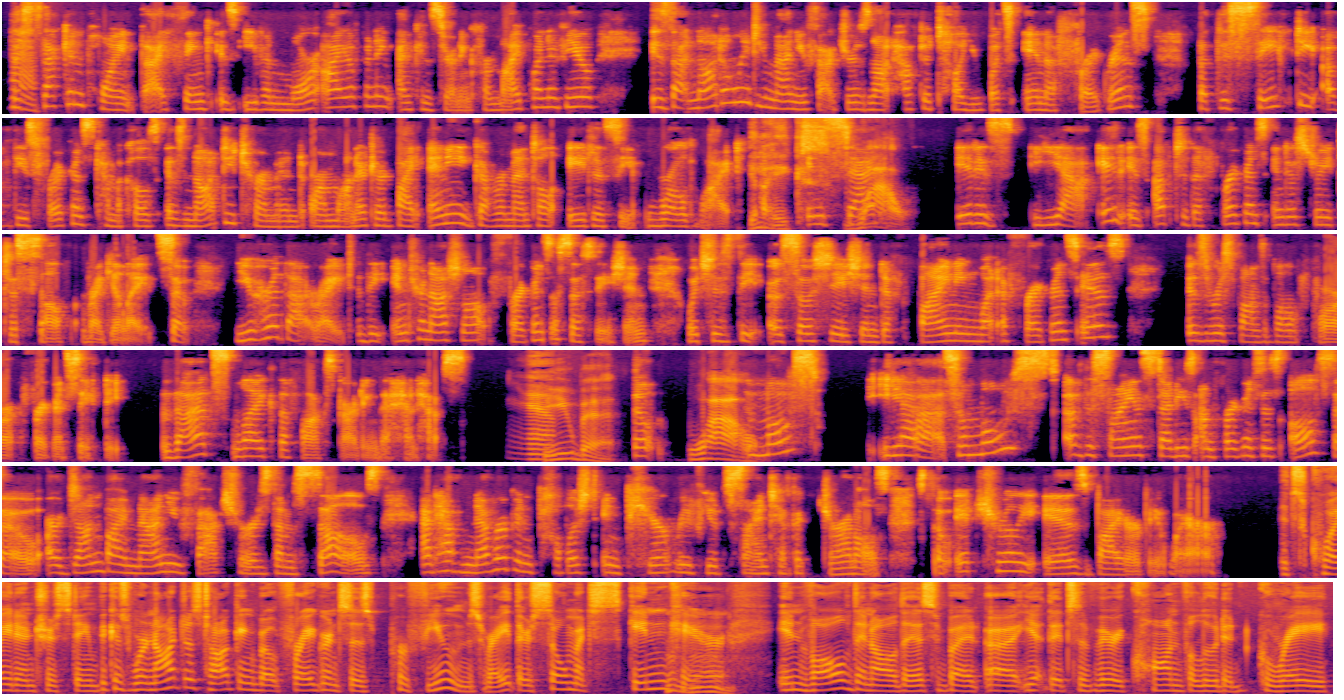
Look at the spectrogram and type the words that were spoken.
The hmm. second point that I think is even more eye opening and concerning from my point of view is that not only do manufacturers not have to tell you what's in a fragrance, but the safety of these fragrance chemicals is not determined or monitored by any governmental agency worldwide. Yikes. Instead, wow. It is, yeah, it is up to the fragrance industry to self regulate. So you heard that right. The International Fragrance Association, which is the association defining what a fragrance is, is responsible for fragrance safety. That's like the fox guarding the henhouse. Yeah. You bet. So wow. Most yeah, so most of the science studies on fragrances also are done by manufacturers themselves and have never been published in peer-reviewed scientific journals. So it truly is buyer beware. It's quite interesting because we're not just talking about fragrances, perfumes, right? There's so much skincare mm-hmm. Involved in all this, but uh, yet it's a very convoluted gray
